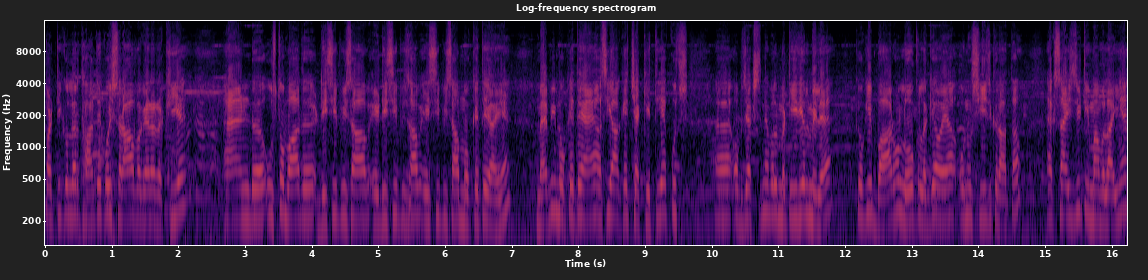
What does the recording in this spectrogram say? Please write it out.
ਪਾਰਟਿਕੂਲਰ ਥਾਂ ਤੇ ਕੋਈ ਸ਼ਰਾਬ ਵਗੈਰਾ ਰੱਖੀ ਹੈ ਐਂਡ ਉਸ ਤੋਂ ਬਾਅਦ ਡੀਸੀਪੀ ਸਾਹਿਬ, ਏਡੀਸੀਪੀ ਸਾਹਿਬ, ਏਸੀਪੀ ਸਾਹਿਬ ਮੌਕੇ ਤੇ ਆਏ ਹੈ। ਮੈਂ ਵੀ ਮੌਕੇ ਤੇ ਆਇਆ, ਅਸੀਂ ਆ ਕੇ ਚੈੱਕ ਕੀਤੀ ਹੈ। ਕੁਝ ਆਬਜੈਕਸ਼ਨੇਬਲ ਮਟੀਰੀਅਲ ਮਿਲਿਆ ਕਿਉਂਕਿ ਬਾਹਰੋਂ ਲੋਕ ਲੱਗਿਆ ਹੋਇਆ, ਉਹਨੂੰ ਸੀਜ਼ ਕਰਾਤਾ। ਐਕਸਾਈਜ਼ ਦੀ ਟੀਮਾਂ ਬੁਲਾਈਆਂ।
